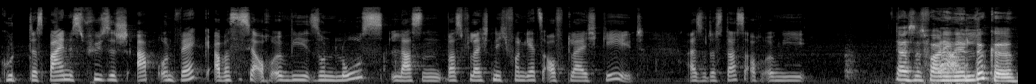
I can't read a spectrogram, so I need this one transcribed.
gut, das Bein ist physisch ab und weg, aber es ist ja auch irgendwie so ein Loslassen, was vielleicht nicht von jetzt auf gleich geht. Also, dass das auch irgendwie, Das ist vor allen Dingen eine Lücke.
